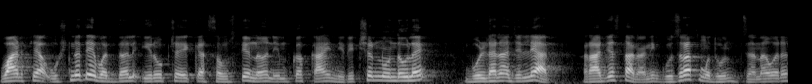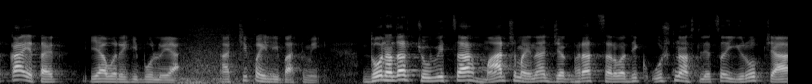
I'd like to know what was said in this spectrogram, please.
वाढत्या उष्णतेबद्दल युरोपच्या एका संस्थेनं नेमकं काय निरीक्षण नोंदवलंय? बुलढाणा जिल्ह्यात राजस्थान आणि गुजरातमधून जनावरं काय येत आहेत यावरही बोलूया. आजची पहिली बातमी. दोन हजार चोवीसचा मार्च महिना जगभरात सर्वाधिक उष्ण असल्याचं युरोपच्या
